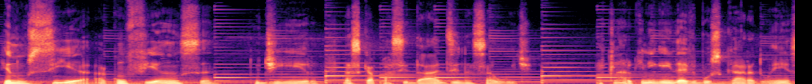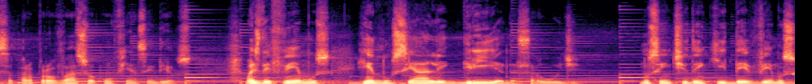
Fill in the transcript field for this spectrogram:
renuncia à confiança no dinheiro, nas capacidades e na saúde. É claro que ninguém deve buscar a doença para provar sua confiança em Deus, mas devemos renunciar à alegria da saúde, no sentido em que devemos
